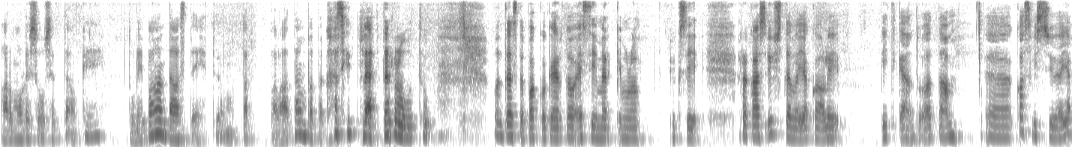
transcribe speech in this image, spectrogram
armollisuus, että okei, tulipahan taas tehtyä, mutta palataanpa takaisin lähtöruutuun. On tästä pakko kertoa esimerkki. Mulla on yksi rakas ystävä, joka oli pitkään tuota, kasvissyöjä.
